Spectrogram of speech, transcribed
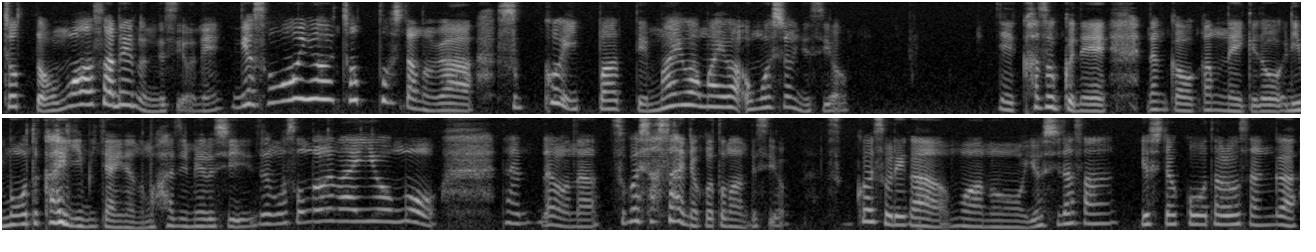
ちょっと思わされるんですよね。いや、そういうちょっとしたのが、すっごいいっぱいあって、前は前は面白いんですよ。で、家族で、なんかわかんないけど、リモート会議みたいなのも始めるし、でもその内容も、なんだろうな、すごい些細なことなんですよ。すっごいそれが、もうあの、吉田さん、吉田幸太郎さんが、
